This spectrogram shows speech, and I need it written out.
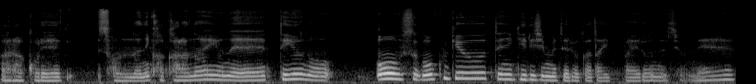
あらこれそんなにかからないよねっていうのをすごくギューって握りしめてる方いっぱいいるんですよね。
